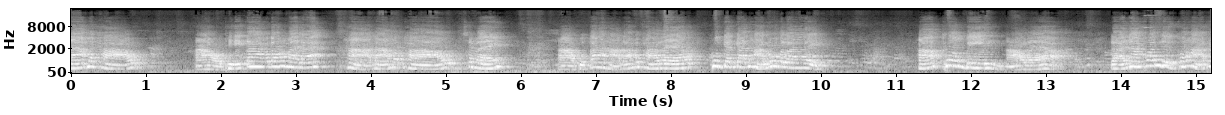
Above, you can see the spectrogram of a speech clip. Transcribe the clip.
น้ำมะพร้าวอ้าวทีนี้ต้าก็ต้องทำไมละ หาน้ำมะพร้าวใช่ไหมอ้าวคุณต้าหาน้ำมะพร้าวแล้ว คุณกันการหาลูกอะไร หาเครื่องบินเอาแล้วแต่อนาข้อหนึ่งเขาหาแท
